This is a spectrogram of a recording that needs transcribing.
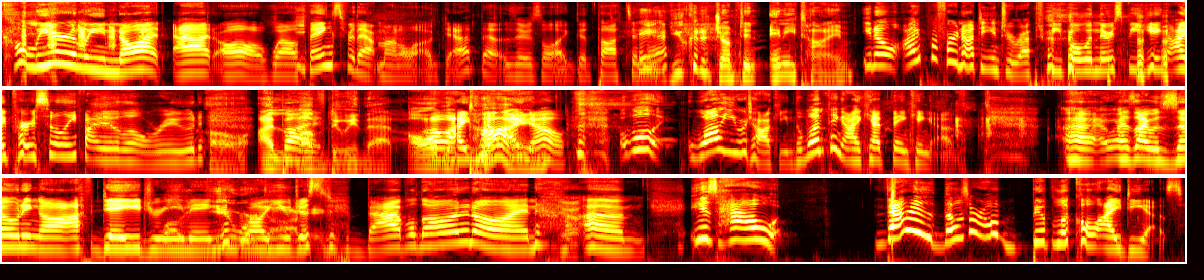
Clearly not at all. Well, thanks for that monologue, Dad. That there's a lot of good thoughts in Hey, there. you could have jumped in any time. You know, I prefer not to interrupt people when they're speaking. I personally find it a little rude. Oh, I But- love doing that all oh, the I time. know, I know. well, while you were talking, the one thing I kept thinking of uh, as I was zoning off, daydreaming, you while you just babbled on and on, um, is how that is those are all biblical ideas,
